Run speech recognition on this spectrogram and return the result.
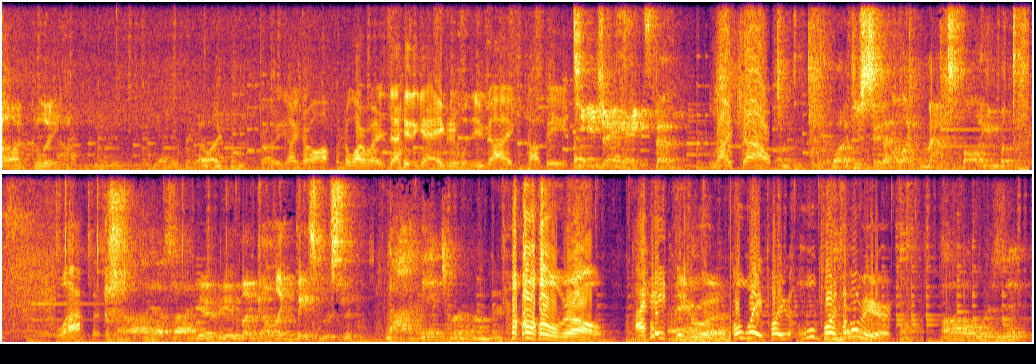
ugly. Yeah, I like them. Bro, you guys are awful. No wonder why I didn't get angry with you guys, not me. TJ hates them. Lights out. Why'd you say that at like max volume? What the f- What happened? Oh, that's right. Your, your mic got like bass boosted. Not this room. Oh, bro. I hate this room. Oh, wait, Paul. you- Oh, Paul, come over here. Oh, what is it?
